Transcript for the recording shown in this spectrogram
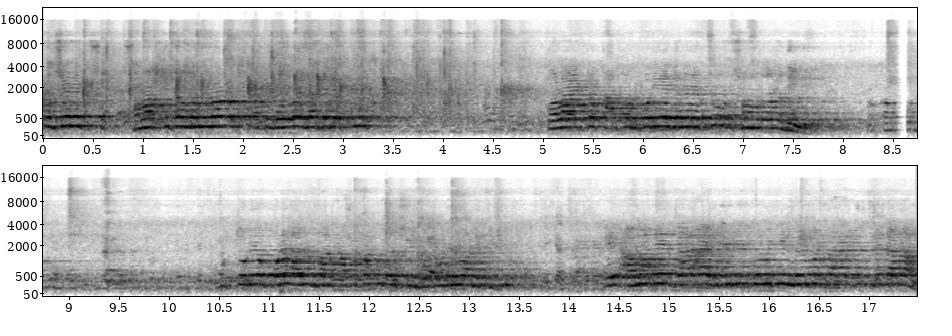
করছেন সমাপ্তিকা মণ্ডল তাকে বলব এনাদের একটু কলা একটু কাপড় পরিয়ে যেন একটু সম্বোধনা দিন। উত্তরীয় পরে আমি কাপড় কাপড় বলছি অনেক কিছু। এই আমাদের যারা এক্সিকিউটিভ কমিটির মেম্বার তারা উঠে দাঁড়ান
